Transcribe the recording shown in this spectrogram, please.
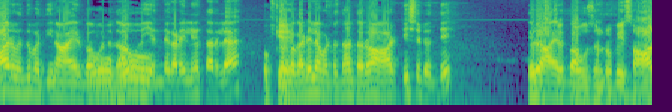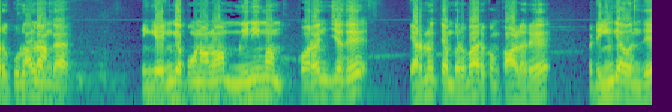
ஆறு வந்து பாத்தீங்கன்னா ஆயிரம் ரூபாய் மட்டும் தான் எந்த கடையிலயும் தரல. ஓகே. நம்ம கடையில மட்டும் தான் தரோம். ஆறு டிஷர்ட் வந்து வெறும் ஆயிரம் தௌசண்ட் ருபீஸ் ஆறு கொடுக்குறாங்க. நீங்க எங்க போனாலும் மினிமம் குறைஞ்சது இரநூத்தி ஐம்பது ரூபாய் இருக்கும் காலரு. பட் இங்க வந்து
